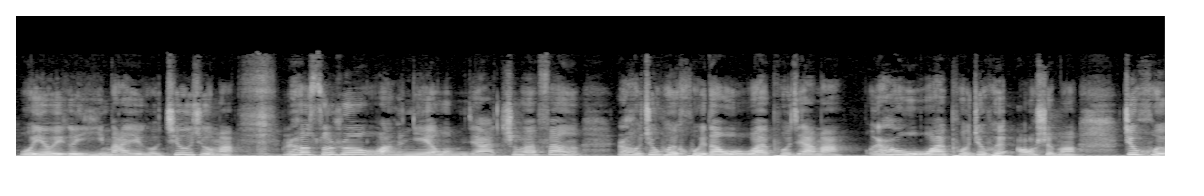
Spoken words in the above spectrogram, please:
我有一个姨妈，有个舅舅嘛，然后所以说往年我们家吃完饭，然后就会回到我外婆家嘛，然后我外婆就会熬什么，就会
